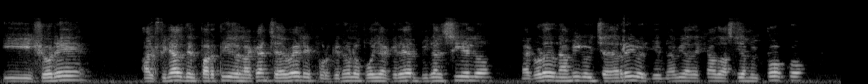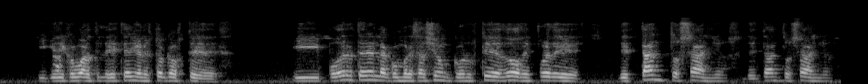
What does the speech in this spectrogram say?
y lloré al final del partido en la cancha de Vélez porque no lo podía creer. Miré al cielo me acordé de un amigo hincha de River que me había dejado hacía muy poco y que dijo, bueno, este año les toca a ustedes. Y poder tener la conversación con ustedes dos después de, de tantos años, de tantos años,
